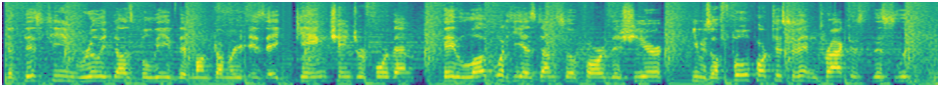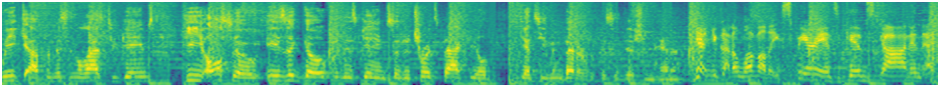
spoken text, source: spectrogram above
that this team really does believe that Montgomery is a game changer for them. They love what he has done so far this year. He was a full participant in practice this week after missing the last two games. He also is a go for this game. So Detroit's backfield gets even better with this addition, Hannah. Yeah, and you got to love all the experience Gibbs got and that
